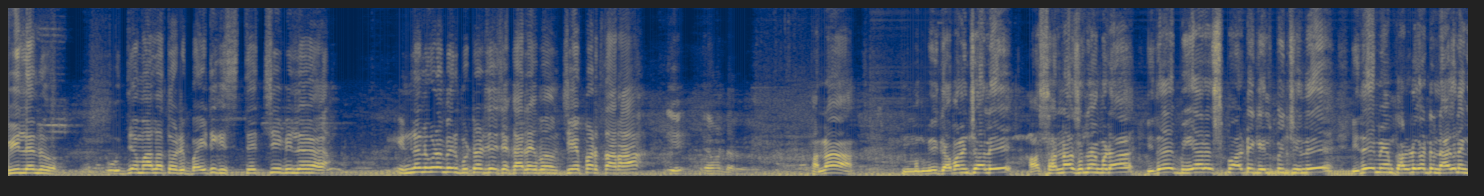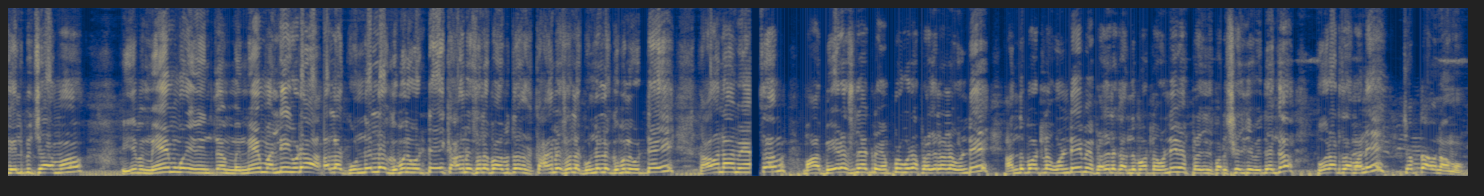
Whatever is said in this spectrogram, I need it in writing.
వీళ్ళను ఉద్యమాలతోటి బయటికి తెచ్చి వీళ్ళ ఇండ్లను కూడా మీరు ముట్టడి చేసే కార్యక్రమం చేపడతారా? ఏమంటారు? అన్న మీరు గమనించాలి. ఆ సన్నాసులను కూడా ఇదే బీఆర్ఎస్ పార్టీ గెలిపించింది. ఇదే మేము కరుడుగట్ట నాయకులను గెలిపించాము. ఇది మేము కూడా ఇంత- మేము మళ్ళీ కూడా వాళ్ళ గుండెల్లో గుబులు పుట్టాయి. కాంగ్రెస్ వాళ్ళ ప్రభుత్వం కాంగ్రెస్ వాళ్ళ గుండెల్లో గుబులు పుట్టాయి. కావున మేము మా బీఆర్ఎస్ నాయకులు ఎప్పుడు కూడా ప్రజలలో ఉండి అందుబాటులో ఉండి మేము ప్రజలకు అందుబాటులో ఉండి మేము ప్రజలు పరిష్కరించే విధంగా పోరాడతామని చెప్తా ఉన్నాము.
